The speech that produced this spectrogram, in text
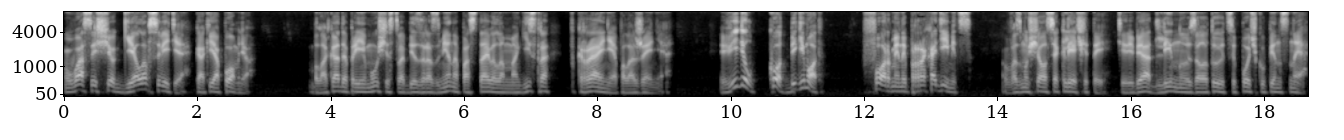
У вас еще гела в свете, как я помню». Блокада преимущества без размена поставила магистра в крайнее положение. «Видел кот-бегемот? Форменный проходимец!» Возмущался клетчатый, теребя длинную золотую цепочку пенсне.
